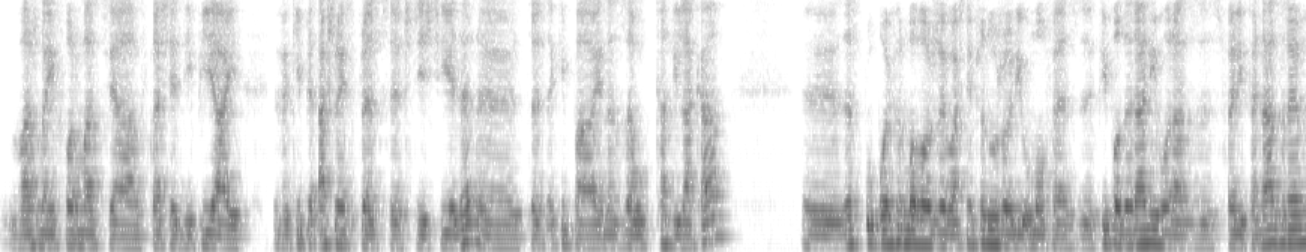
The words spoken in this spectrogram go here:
ważna informacja w klasie DPI w ekipie Action Express 31, y, to jest ekipa jedna z załóg Cadillaca. Y, Zespół poinformował, że właśnie przedłużyli umowę z Pipo Deranim oraz z Felipe Nazrem.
